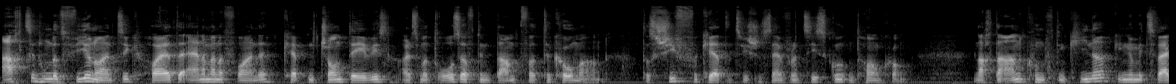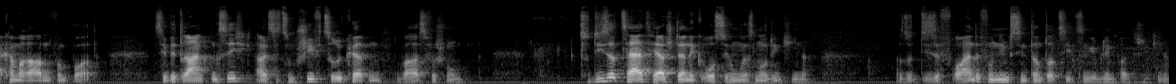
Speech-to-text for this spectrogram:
1894 heuerte einer meiner Freunde, Captain John Davis, als Matrose auf dem Dampfer Tacoma an. Das Schiff verkehrte zwischen San Francisco und Hongkong. Nach der Ankunft in China ging er mit zwei Kameraden von Bord. Sie betranken sich, als sie zum Schiff zurückkehrten, war es verschwunden. Zu dieser Zeit herrschte eine große Hungersnot in China. Also diese Freunde von ihm sind dann dort sitzen geblieben, praktisch in China.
